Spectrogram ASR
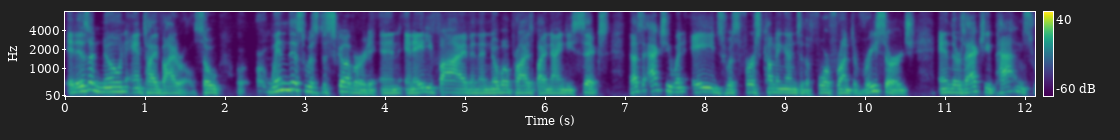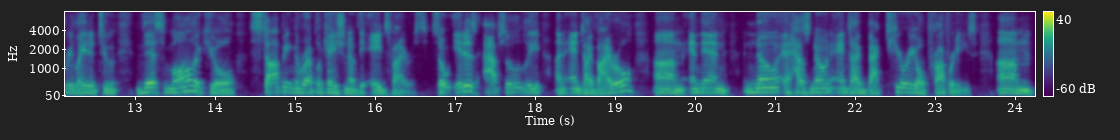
it is a known antiviral. So uh, when this was discovered in, in 85 and then Nobel Prize by 96, that's actually when AIDS was first coming into the forefront of research. And there's actually patents related to this molecule stopping the replication of the AIDS virus. So it is absolutely an antiviral. Um, and then no, it has known antibacterial properties. Um,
